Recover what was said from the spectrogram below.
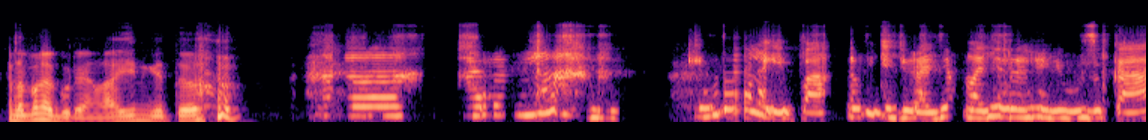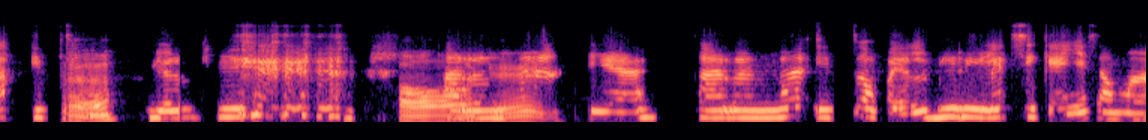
Kenapa nggak guru yang lain gitu? Eh, karena ibu tuh lagi pak tapi jujur aja pelajaran yang ibu suka itu Hah? biologi oh oke Karena- Iya, karena itu apa ya lebih relate sih kayaknya sama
